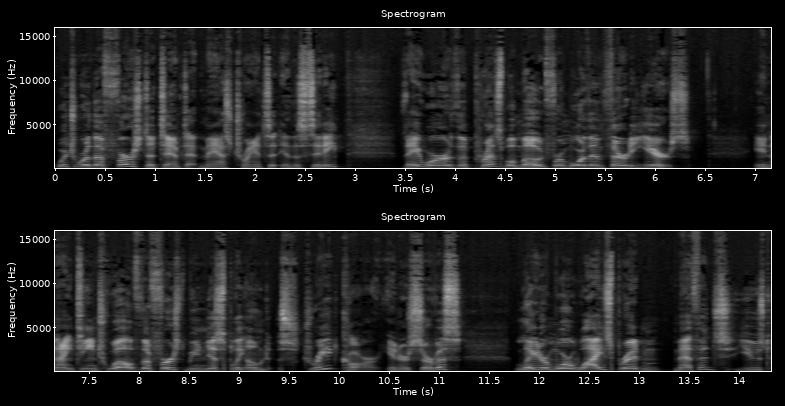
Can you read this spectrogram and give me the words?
which were the first attempt at mass transit in the city. They were the principal mode for more than 30 years. In 1912, the first municipally owned streetcar entered service. Later, more widespread methods used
